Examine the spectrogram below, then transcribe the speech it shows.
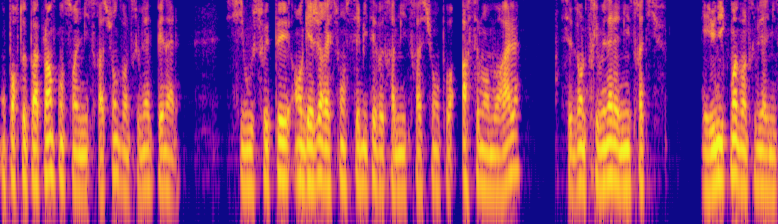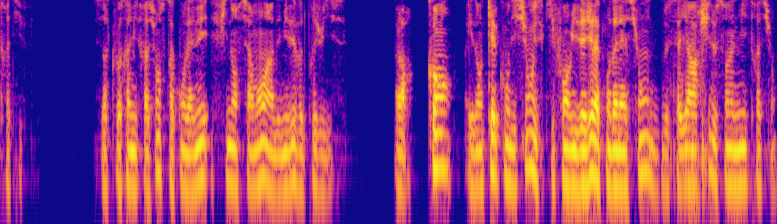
On ne porte pas plainte contre son administration devant le tribunal pénal. Si vous souhaitez engager la responsabilité de votre administration pour harcèlement moral, c'est devant le tribunal administratif. Et uniquement devant le tribunal administratif. C'est-à-dire que votre administration sera condamnée financièrement à indemniser votre préjudice. Alors, quand et dans quelles conditions est-ce qu'il faut envisager la condamnation de sa hiérarchie de son administration?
